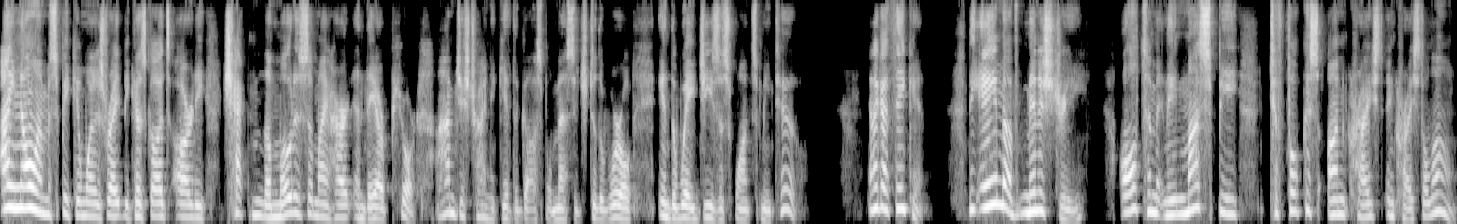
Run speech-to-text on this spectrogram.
I know I'm speaking what is right because God's already checked the motives of my heart and they are pure. I'm just trying to give the gospel message to the world in the way Jesus wants me to. And I got thinking, the aim of ministry ultimately must be to focus on Christ and Christ alone.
